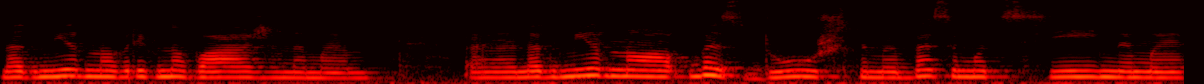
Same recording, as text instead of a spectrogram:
надмірно врівноваженими, е, надмірно бездушними, беземоційними,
